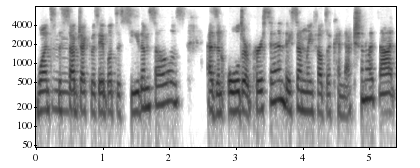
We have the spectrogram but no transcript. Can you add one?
once mm. the subject was able to see themselves as an older person they suddenly felt a connection with that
